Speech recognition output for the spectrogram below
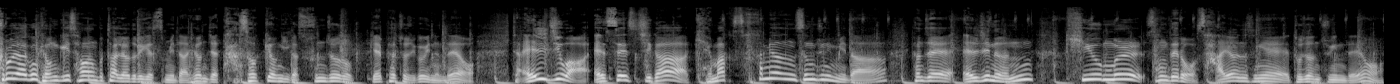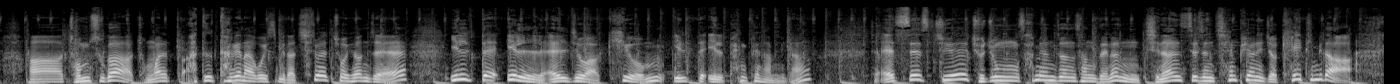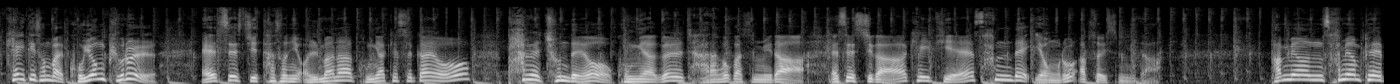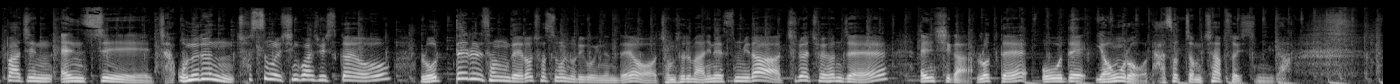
프로야구 경기 상황부터 알려드리겠습니다. 현재 다섯 경기가 순조롭게 펼쳐지고 있는데요. 자, LG와 SSG가 개막 3연승 중입니다. 현재 LG는 키움을 상대로 4연승에 도전 중인데요. 아, 점수가 정말 빠듯하게 나고 있습니다. 7회 초 현재 1대1 LG와 키움 1대1 팽팽합니다. 자, SSG의 주중 3연전 상대는 지난 시즌 챔피언이죠. KT입니다. KT 선발 고영표를 SSG 타선이 얼마나 공략했을까요? 8회 초인데요. 공략을 잘한 것 같습니다. SSG가 KT에 3대 0으로 앞서 있습니다. 반면 3연패에 빠진 NC. 자, 오늘은 첫 승을 신고할 수 있을까요? 롯데를 상대로 첫 승을 노리고 있는데요. 점수를 많이 냈습니다. 7회 초 현재 NC가 롯데 5대 0으로 5점 차 앞서 있습니다.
